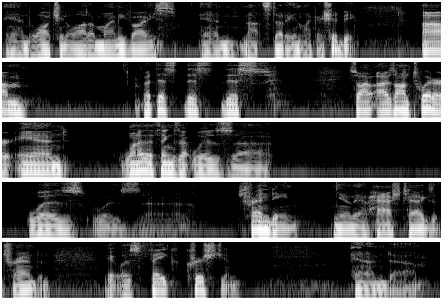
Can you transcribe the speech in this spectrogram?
and watching a lot of Miami Vice and not studying like I should be. Um, but this this this so I, I was on Twitter and one of the things that was uh, was was uh, trending. You know, they have hashtags that trend, and it was fake Christian, and um,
